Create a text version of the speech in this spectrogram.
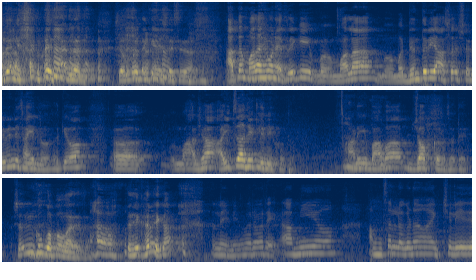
ते निश्चितपणे झालं शंभर टक्के यशस्वी झालं. आता मला हे म्हणायचं की मला मध्यंतरी असं शर्वींनी सांगितलं होतं किंवा माझ्या आईचं आधी क्लिनिक होतं. आणि बाबा जॉब करत होते. शरीर खूप गप्पा मारायचं. तर हे खरं आहे का? नाही नाही बरोबर आहे. आम्ही आमचं लग्न ॲक्च्युली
